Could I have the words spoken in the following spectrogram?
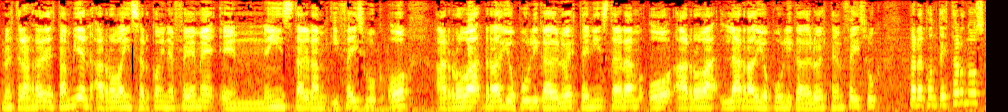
Nuestras redes también, arroba InsercoinFM en Instagram y Facebook o arroba Radio Pública del Oeste en Instagram o arroba La Radio Pública del Oeste en Facebook para contestarnos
